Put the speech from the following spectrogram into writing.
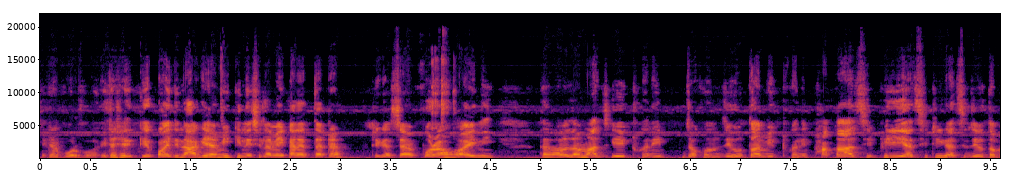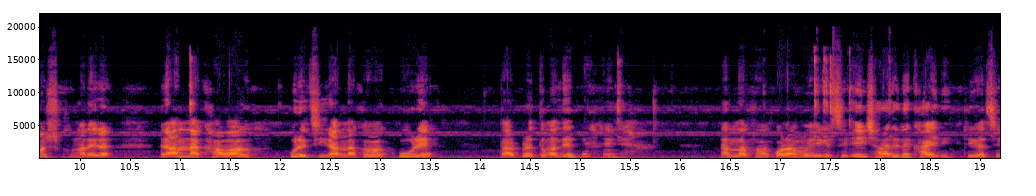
এটা পরবো এটা সে- কে- আগে আমি কিনেছিলাম এই কানেরটাটা ঠিক আছে? আর পরা হয়নি। তা ভাবলাম আজকে একটুখানি, যখন যেহেতু আমি একটুখানি ফাঁকা আছি, ফ্রি আছি, ঠিক আছে? যেহেতু আমার মানে রান্না খাওয়া করেছি। রান্না খাওয়া করে তারপরে তোমাদেরকে এই যে রান্না খাওয়া করা হয়ে গেছে। এই সারাদিনে খাইনি, ঠিক আছে?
